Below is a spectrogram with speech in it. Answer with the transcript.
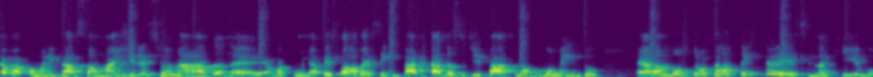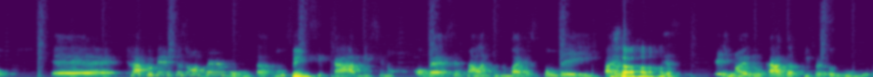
é uma comunicação mais direcionada, né? É uma a pessoa ela vai ser impactada se de fato em algum momento ela mostrou que ela tem interesse naquilo. É... Rafa, eu queria te fazer uma pergunta. Não sei Sim. se cabe, se não couber, você fala que não vai responder e faz seja mal educado aqui para todo mundo.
